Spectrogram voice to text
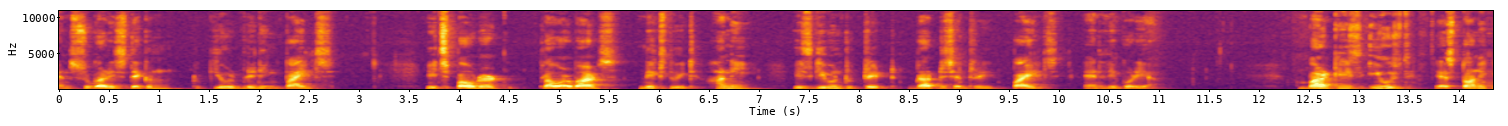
and sugar is taken to cure bleeding piles. Its powdered flower buds mixed with honey is given to treat blood dysentery, piles, and leukorrhea. Bark is used as tonic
